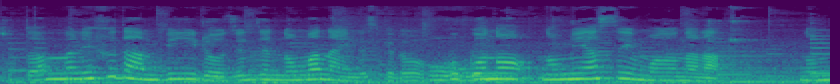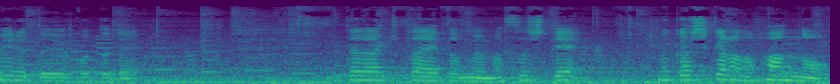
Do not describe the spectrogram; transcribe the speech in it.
ちょっとあんまり普段ビールを全然飲まないんですけどここの飲みやすいものなら飲めるということでいただきたいと思います。そして昔からのファンの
